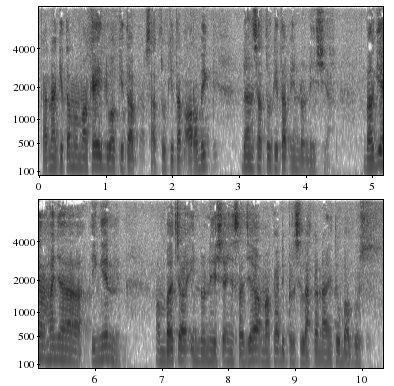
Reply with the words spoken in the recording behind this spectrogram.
karena kita memakai dua kitab satu kitab Arabik dan satu kitab Indonesia. Bagi yang hanya ingin membaca Indonesianya saja maka dipersilahkan dan itu bagus.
